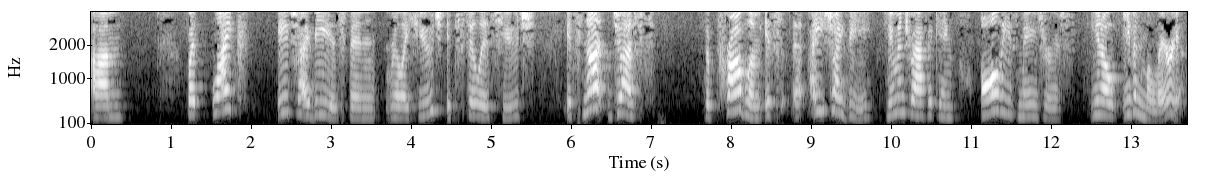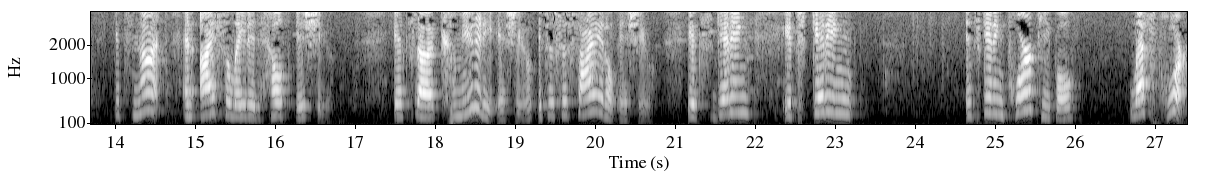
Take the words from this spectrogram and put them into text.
Um, but like HIV has been really huge, it still is huge. It's not just the problem, it's uh, HIV, human trafficking, all these majors, you know, even malaria. It's not an isolated health issue. It's a community issue. It's a societal issue. It's getting, it's getting, it's getting poor people less poor.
